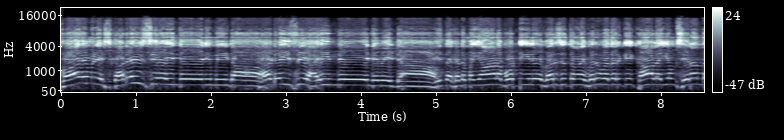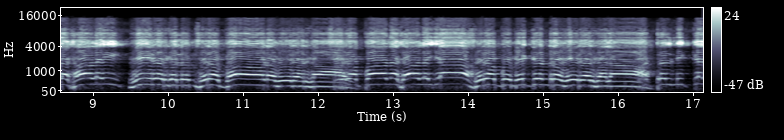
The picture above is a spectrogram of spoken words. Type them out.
ஃபைவ் மினிட்ஸ் கடைசி ஐந்து நிமிடம். கடைசி ஐந்து நிமிடம். இந்த கடுமையான போட்டியிலே பரிசுத்தங்களை பெறுவதற்கு காலையும் சிறந்த காலை வீரர்களும் சிறப்பான வீரர்கள். சிறப்பான காலையா சிறப்பு மிக்கின்ற வீரர்களா? ஆற்றல் மிக்க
